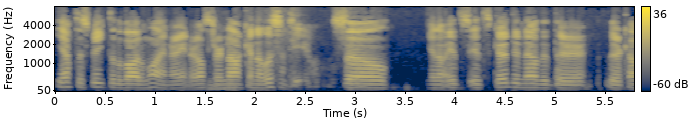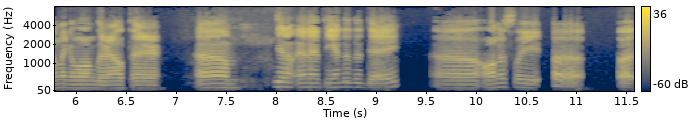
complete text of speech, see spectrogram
you have to speak to the bottom line, right? Or else mm-hmm. they're not going to listen to you. So you know, it's it's good to know that they're they're coming along. They're out there. Um, you know, and at the end of the day, uh, honestly, uh, uh,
